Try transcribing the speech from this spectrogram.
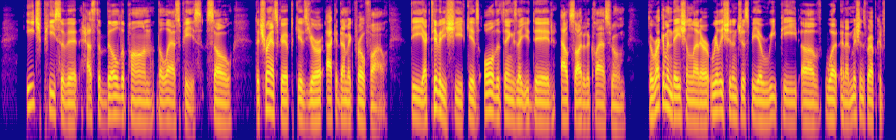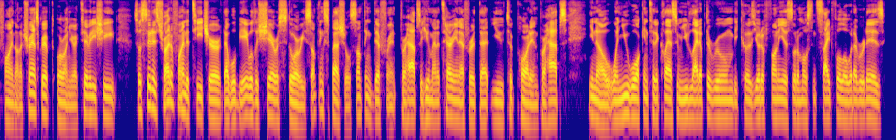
each piece of it has to build upon the last piece. So the transcript gives your academic profile. The activity sheet gives all of the things that you did outside of the classroom the recommendation letter really shouldn't just be a repeat of what an admissions rep could find on a transcript or on your activity sheet. So, students, try to find a teacher that will be able to share a story, something special, something different, perhaps a humanitarian effort that you took part in, perhaps you know, when you walk into the classroom, you light up the room because you're the funniest or the most insightful or whatever it is.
